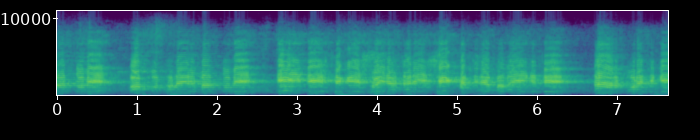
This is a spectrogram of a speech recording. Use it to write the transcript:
মাধ্যমে, অভ্যর্থনের মাধ্যমে এই দেশ থেকে স্বৈরাচারী শেখ হাসিনা পালাই গেছে, তারপরে থেকে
